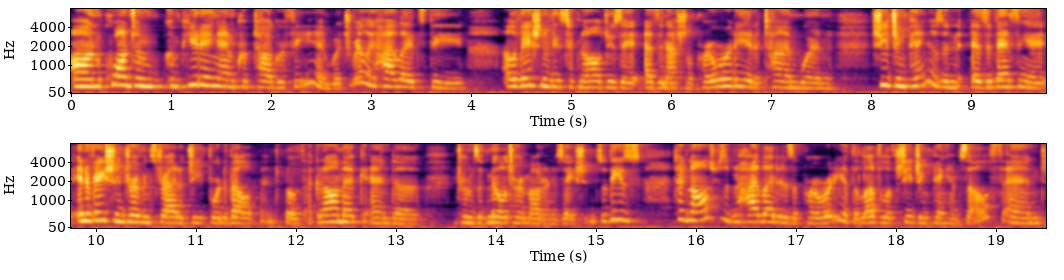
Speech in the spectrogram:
on quantum computing and cryptography, and which really highlights the elevation of these technologies as a national priority at a time when Xi Jinping is, an, is advancing an innovation driven strategy for development, both economic and uh, in terms of military modernization. So these technologies have been highlighted as a priority at the level of Xi Jinping himself and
